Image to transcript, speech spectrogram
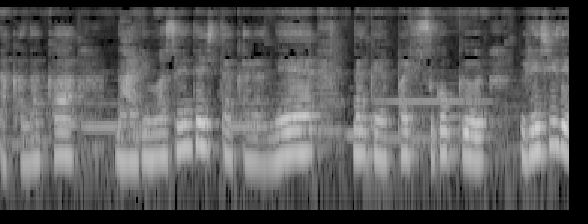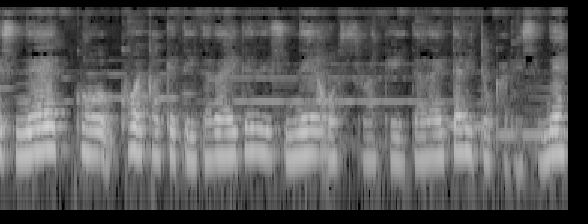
なかなかなりませんでしたからね。なんかやっぱりすごく嬉しいですね。こう、声かけていただいてですね、お裾分けいただいたりとかですね。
